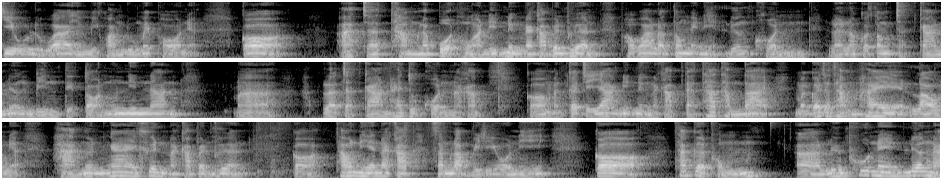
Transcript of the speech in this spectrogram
กิลหรือว่ายังมีความรู้ไม่พอเนี่ยก็ อาจจะทำแล้วปวดหัวนิดนึงนะครับเพื่อนๆ เพราะว่าเราต้อง manage เรื่องคน แล้วเราก็ต้องจัดการเรื่องบินติดต่อนู่นนี่นั่น มาเราจัดการให้ทุกคนนะครับ ก็มันก็จะยากนิดนึงนะครับ แต่ถ้าทำได้มันก็จะทำให้เราเนี่ยหาเงินง่ายขึ้นนะครับเพื่อนๆ ก็เท่านี้นะครับสำหรับวิดีโอนี้ ก็ถ้าเกิดผม ลืมพูดในเรื่องไหน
